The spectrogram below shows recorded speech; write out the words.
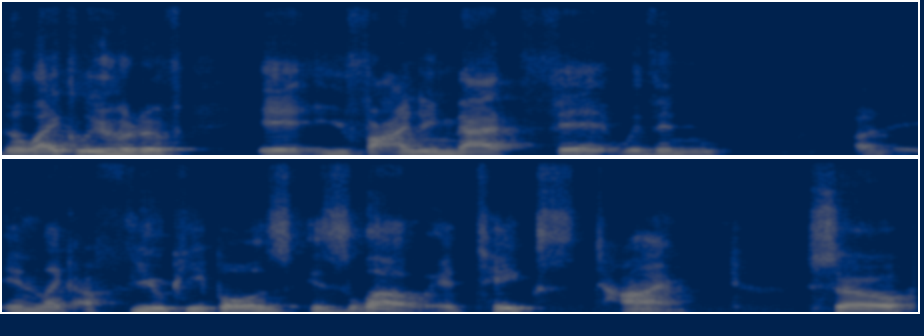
the likelihood of it, you finding that fit within uh, in like a few people is is low. It takes time. So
